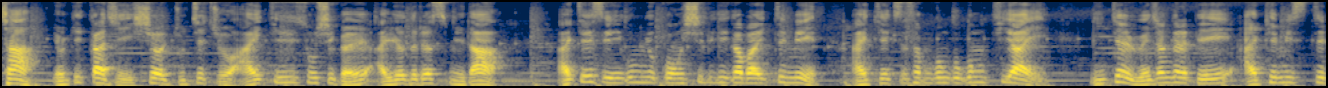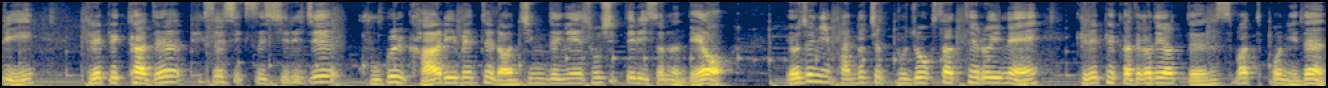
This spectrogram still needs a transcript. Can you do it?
자, 여기까지 10월 둘째 주 IT 소식을 알려드렸습니다. RTX 2060 12GB 및 RTX 3090 Ti, 인텔 외장 그래픽 알케미스트3, 그래픽카드 픽셀6 시리즈 구글 가을 이벤트 런칭 등의 소식들이 있었는데요. 여전히 반도체 부족 사태로 인해 그래픽카드가 되었든 스마트폰이든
